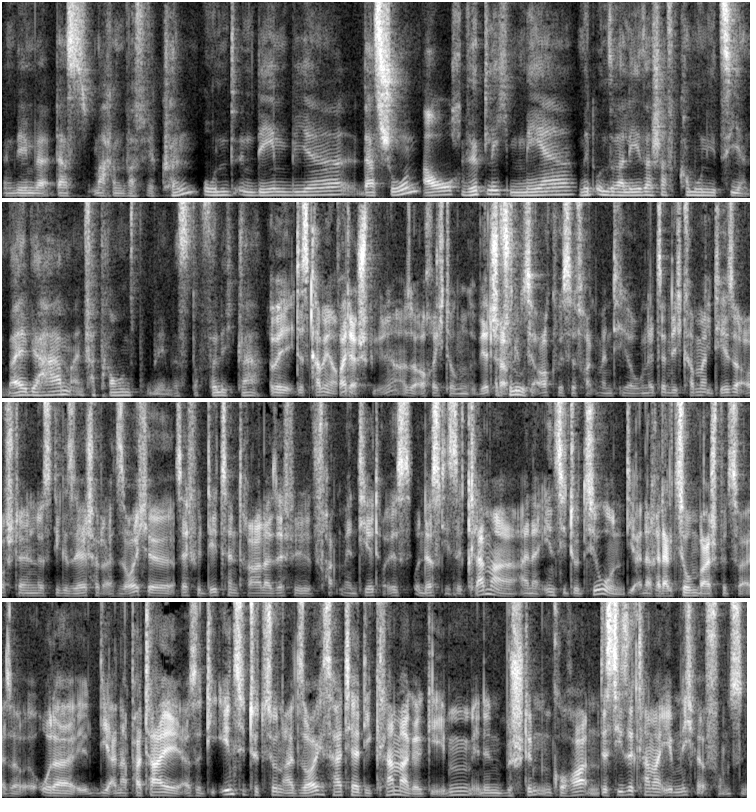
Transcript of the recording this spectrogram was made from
indem wir das machen, was wir können und indem wir das schon auch wirklich mehr mit unserer Leserschaft kommunizieren, weil wir haben ein Vertrauensproblem, das ist doch völlig klar. Aber das kann man ja auch weiterspielen, ne? also auch Richtung Wirtschaft gibt es ja auch gewisse Fragmentierung. Letztendlich kann man die These aufstellen, dass die Gesellschaft als solche sehr viel dezentraler, sehr viel fragmentierter ist und dass diese Klammer einer Institution, die einer Redaktion beispielsweise oder die einer Partei, also die Institution als solches hat ja die Klammer gegeben in den bestimmten bestimmten Kohorten, dass diese Klammer eben nicht mehr funktioniert.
